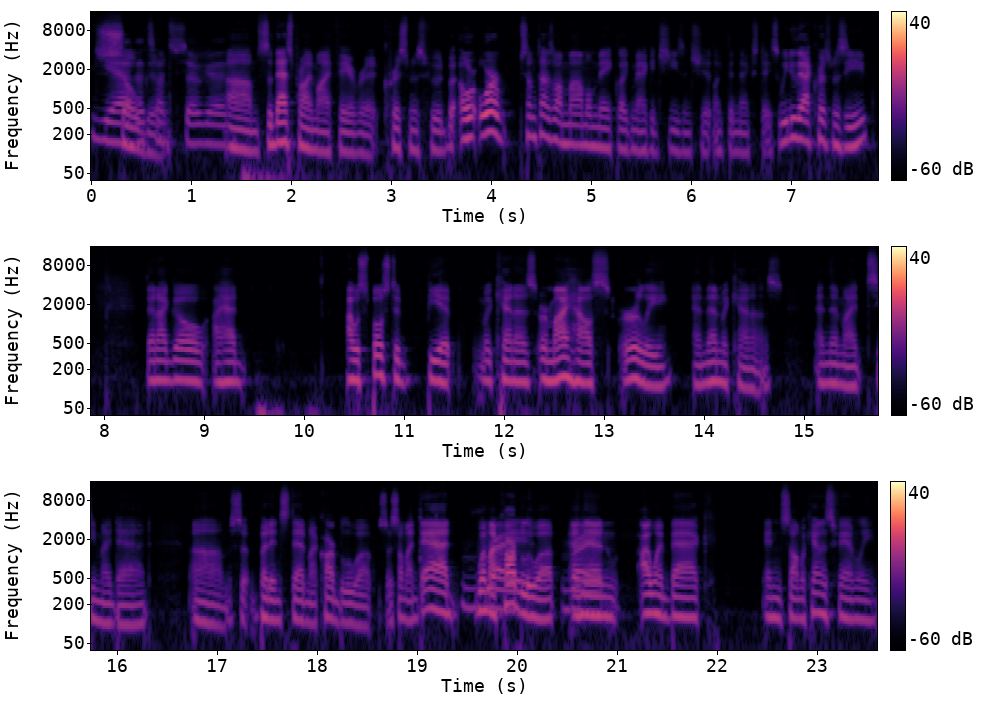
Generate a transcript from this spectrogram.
Yeah, so that good. sounds so good. Um, so that's probably my favorite Christmas food. But or or sometimes my mom will make like mac and cheese and shit like the next day. So we do that Christmas Eve. Then I go. I had. I was supposed to be at McKenna's or my house early, and then McKenna's, and then my see my dad. Um, so but instead my car blew up. So I saw my dad when my car blew up, right. and then I went back and saw McKenna's family.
